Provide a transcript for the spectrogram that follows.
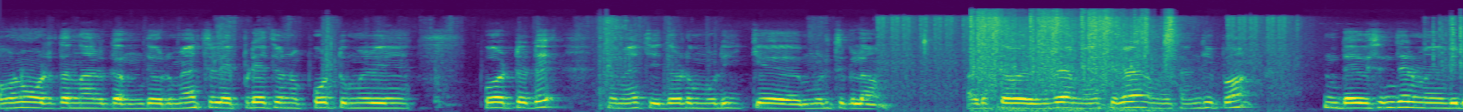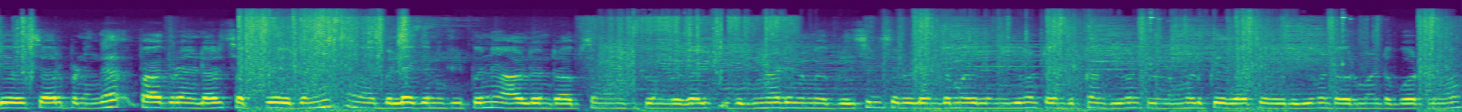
அவனும் ஒருத்தன் தான் இருக்கான். இந்த ஒரு மேட்ச்ல எப்படியாச்சும் ஒன்று போட்டு முடி போட்டுட்டு இந்த மேட்ச் இதோட முடிக்க முடிச்சுக்கலாம். அடுத்த ஒரு மேட்ச்சில் நம்ம சந்திப்போம். தயவு செஞ்சு நம்ம வீடியோவை ஷேர் பண்ணுங்கள் பார்க்குறோம் எல்லோரும் சப்ஸ்கிரைப் பண்ணி பெல்லைக்கன் கிளிக் பண்ணி ஆல் என்ற ஆப்ஷன் அனுப்பிக்கோங்க guys. இதுக்கு முன்னாடி நம்ம பிரேசில் சர்வில் எந்த மாதிரியான ஈவெண்ட் வந்திருக்கோம் அந்த ஈவெண்ட்டில் நம்மளுக்கு ஏதாச்சும் ஒரு ஈவெண்ட் வருமானத்தை போட்டுருவோம்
